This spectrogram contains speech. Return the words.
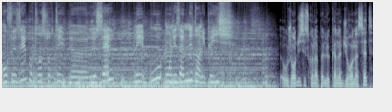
on faisait pour transporter euh, le sel, mais où on les amenait dans les pays? Aujourd'hui, c'est ce qu'on appelle le canal du Rhône à 7,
